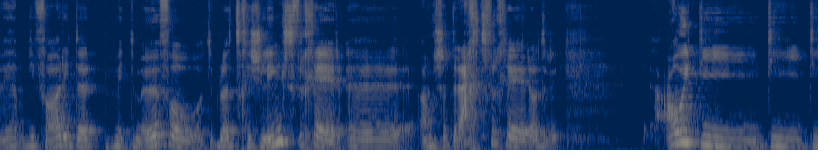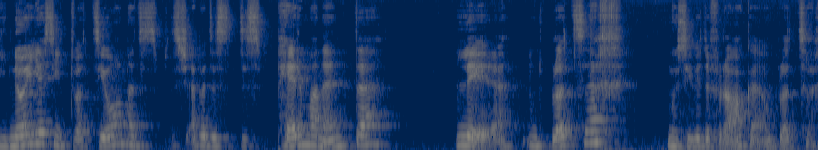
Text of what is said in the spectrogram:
ja, wie fahre ich dort mit dem ÖV oder plötzlich ist Linksverkehr äh, anstatt Rechtsverkehr oder all die, die, die neuen Situationen, das, das ist eben das, das permanente Lehren und plötzlich muss ich wieder fragen und plötzlich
